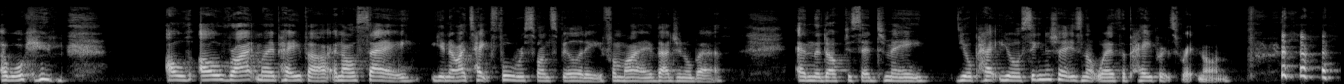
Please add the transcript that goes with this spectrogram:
I walk in, I'll, I'll write my paper and I'll say, you know, I take full responsibility for my vaginal birth. And the doctor said to me, your, pa- your signature is not worth the paper it's written on.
